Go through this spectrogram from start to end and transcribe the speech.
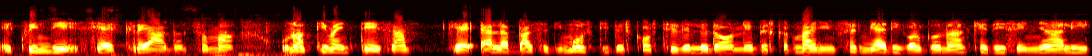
e quindi si è creata insomma, un'ottima intesa che è alla base di molti percorsi delle donne, perché ormai gli infermieri colgono anche dei segnali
